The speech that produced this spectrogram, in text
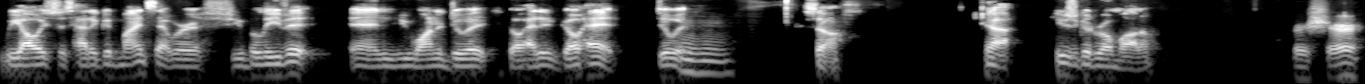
We always just had a good mindset where if you believe it and you want to do it, go ahead and go ahead, do it. Mhm. So, yeah, he was a good role model. For sure.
